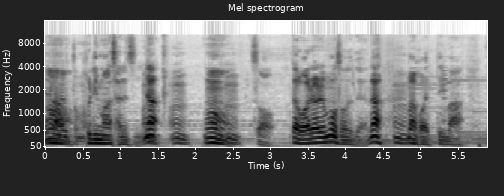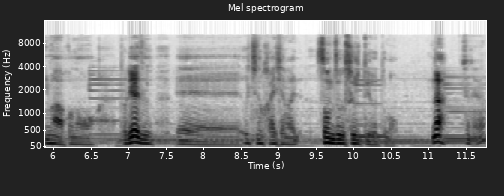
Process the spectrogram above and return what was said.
う。う。ん。振り回されずにな、うん、うん。ん。そうだから我々もそれだよな、うん。まあこうやって今今はこのとりあえず、えーうちの会社が存続するということもな、そうだよ。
